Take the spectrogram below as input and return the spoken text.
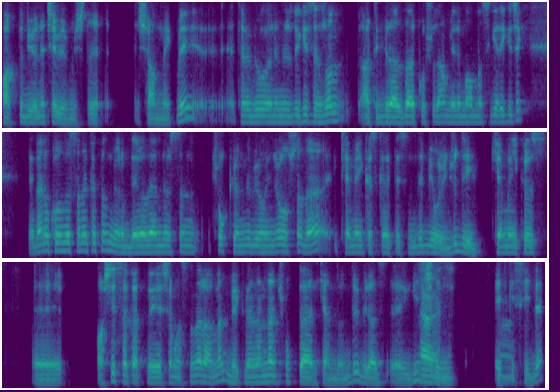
farklı bir yöne çevirmişti Sean McVay. E, tabii bu önümüzdeki sezon artık biraz daha koşudan verim alması gerekecek. E, ben o konuda sana katılmıyorum. Daryl Anderson çok yönlü bir oyuncu olsa da Cam Akers kalitesinde bir oyuncu değil. Cam Akers e, aşı sakatlığı yaşamasına rağmen beklenenden çok daha erken döndü. Biraz e, gençliğin Evet. etkisiyle.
